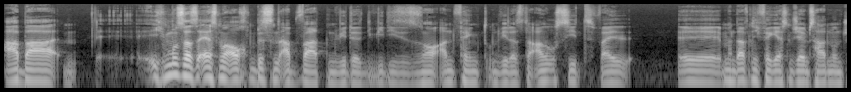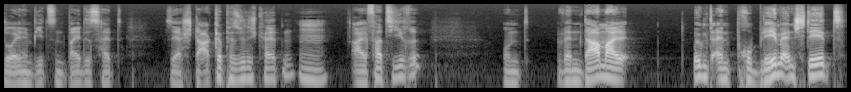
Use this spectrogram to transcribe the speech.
Aber äh, ich muss das erstmal auch ein bisschen abwarten, wie, der, wie die Saison anfängt und wie das da aussieht, weil äh, man darf nicht vergessen, James Harden und Joel Embiid sind beides halt sehr starke Persönlichkeiten, mhm. Alpha-Tiere. Und wenn da mal irgendein Problem entsteht,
